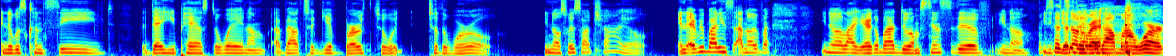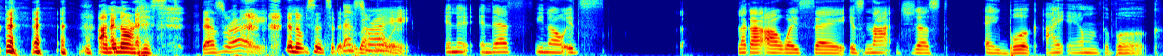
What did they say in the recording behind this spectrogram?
and it was conceived the day he passed away, and I'm about to give birth to it to the world. You know, so it's our child, and everybody's I know if I, you know, like everybody do. I'm sensitive. You know, I'm you get on sensitive ra- about my work. I'm an artist That's right. and I'm sensitive That's about my work. right. And it, and that's you know it's like I always say, it's not just a book. I am the book.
